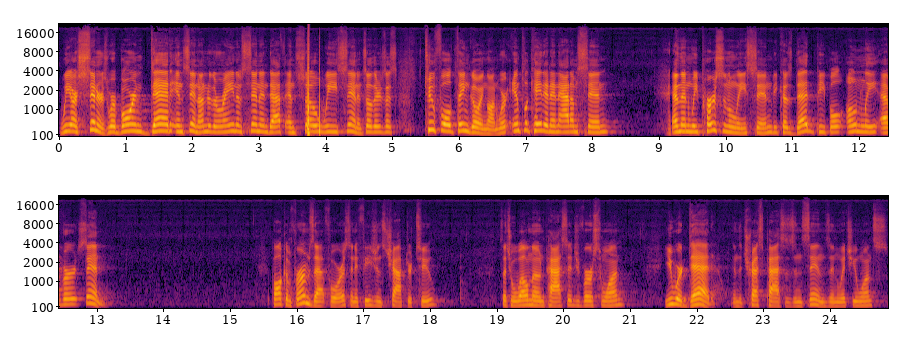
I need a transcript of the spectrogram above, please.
We are sinners. We're born dead in sin, under the reign of sin and death, and so we sin. And so there's this twofold thing going on. We're implicated in Adam's sin, and then we personally sin because dead people only ever sin. Paul confirms that for us in Ephesians chapter 2, such a well known passage, verse 1. You were dead in the trespasses and sins in which you once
